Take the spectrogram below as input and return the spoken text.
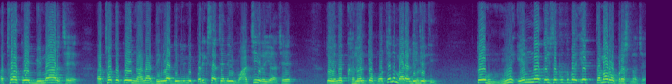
અથવા કોઈ બીમાર છે અથવા તો કોઈ નાના ઢીંગલા ઢીંગલીની પરીક્ષા છે ને એ વાંચી રહ્યા છે તો એને ખલેલ તો પહોંચે ને મારા ડીજેથી. તો હું એમ ના કહી શકું કે ભાઈ એ તમારો પ્રશ્ન છે.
